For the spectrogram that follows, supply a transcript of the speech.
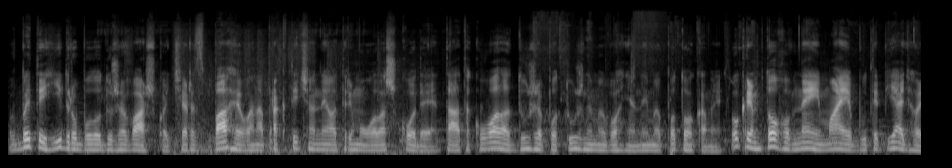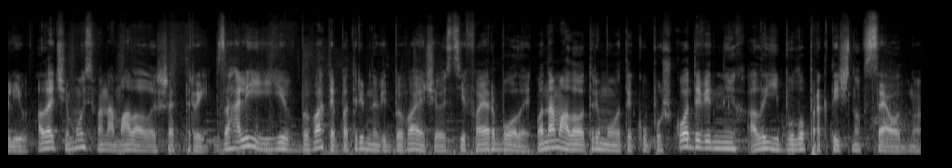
Вбити гідру було дуже важко. Через баги вона практично не отримувала шкоди та атакувала дуже потужними вогняними потоками. Окрім того, в неї має бути 5 голів, але чомусь вона мала лише 3. Взагалі її вбивати потрібно відбиваючи ось ці фаєрболи. Вона мала отримувати купу шкоди від них, але їй було практично все одно.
